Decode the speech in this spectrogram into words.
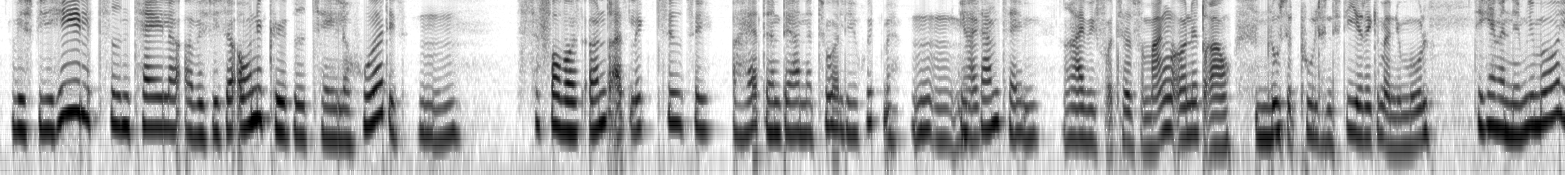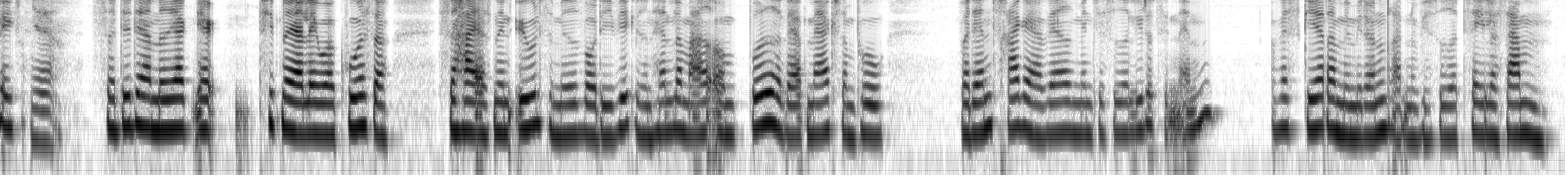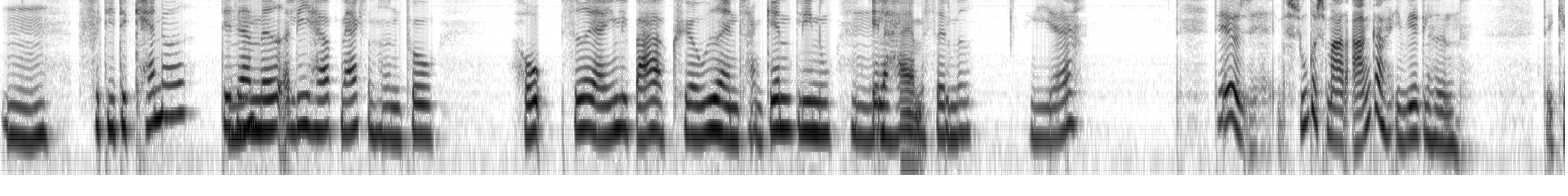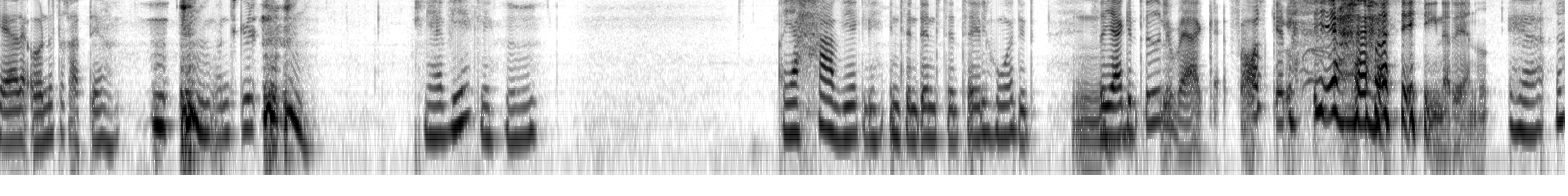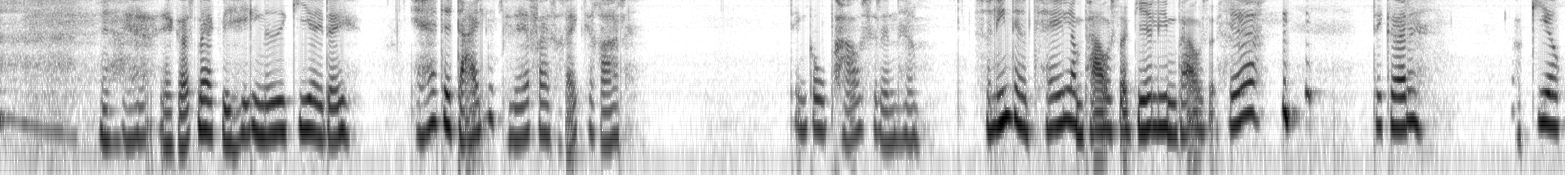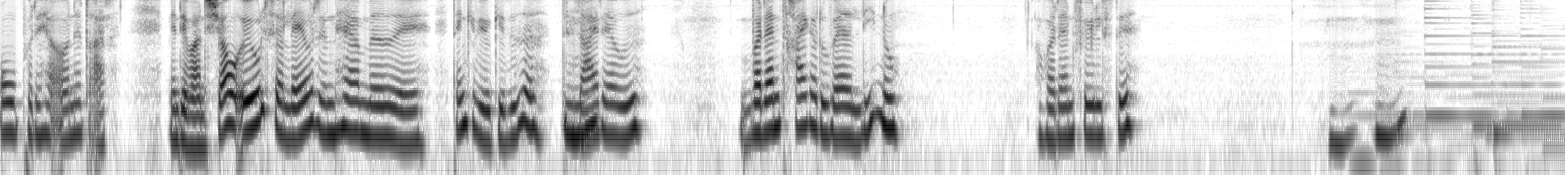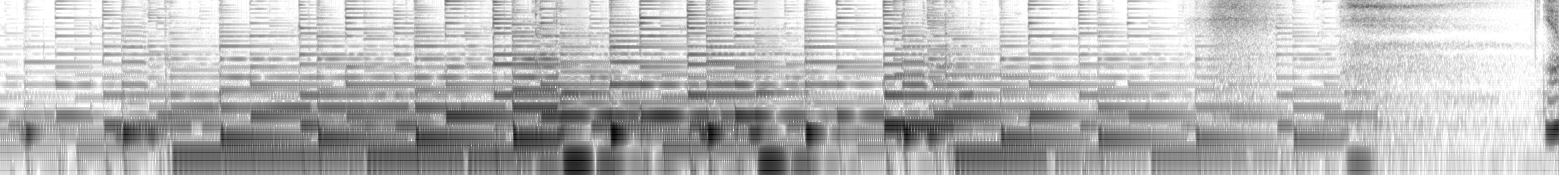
Hvis vi hele tiden taler, og hvis vi så ovenikøbet taler hurtigt, Mm. Så får vores åndedræt ikke tid til at have den der naturlige rytme Mm-mm. i Nej, samtalen. nej, vi får taget for mange åndedrag, Mm. plus at pulsen stiger, det kan man jo måle. Det kan man nemlig måle, ikke? Ja. Så det der med, jeg, jeg, tit når jeg laver kurser, så har jeg sådan en øvelse med, hvor det i virkeligheden handler meget om både at være opmærksom på, hvordan trækker jeg vejret, mens jeg sidder og lytter til den anden, og hvad sker der med mit åndedræt, når vi sidder og taler sammen. Mm. Fordi det kan noget. Det Mhm. der med at lige have opmærksomheden på, hov, sidder jeg egentlig bare og kører ud af en tangent lige nu, Mm. mm. eller har jeg mig selv med? Ja. Det er jo et super smart anker i virkeligheden. Det kære der åndedræt der. Undskyld. Ja, virkelig. Mm. Og jeg har virkelig en tendens til at tale hurtigt. Mm. Mm. Så jeg kan tydeligt mærke forskel på det ene og det andet. ja. Ja. ja. Jeg kan også mærke, at vi er helt nede i gear i dag. ja, det er dejligt. Det er faktisk rigtig rart. Det er en god pause, den her. Så lige det at tale om pauser giver lige en pause. Ja, det gør det. Og giver ro på det her åndedræt. Men det var en sjov øvelse at lave den her med, øh, den kan vi jo give videre til mm. Dig derude. Hvordan trækker du vejret lige nu? Og hvordan føles det? Mm.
